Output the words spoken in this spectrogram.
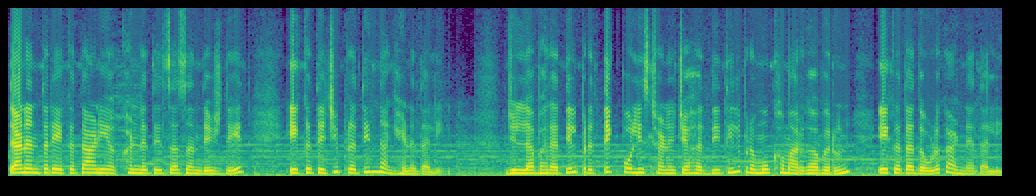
त्यानंतर एकता आणि अखंडतेचा संदेश देत एकतेची प्रतिज्ञा घेण्यात आली. जिल्हाभरातील प्रत्येक पोलीस ठाण्याच्या हद्दीतील प्रमुख मार्गावरून एकता दौड काढण्यात आली.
